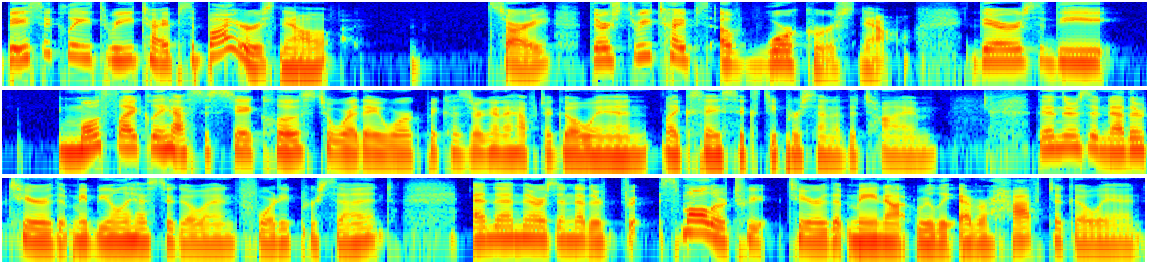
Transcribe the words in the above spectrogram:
basically three types of buyers now. Sorry, there's three types of workers now. There's the most likely has to stay close to where they work because they're going to have to go in, like, say, 60% of the time. Then there's another tier that maybe only has to go in 40%. And then there's another smaller t- tier that may not really ever have to go in.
